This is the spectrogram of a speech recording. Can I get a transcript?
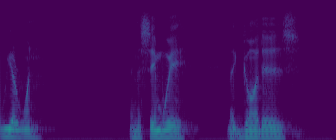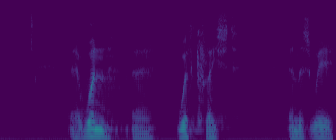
We are one in the same way that God is uh, one uh, with Christ in this way.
